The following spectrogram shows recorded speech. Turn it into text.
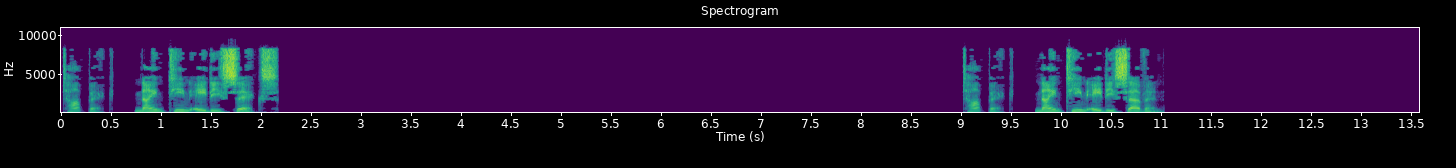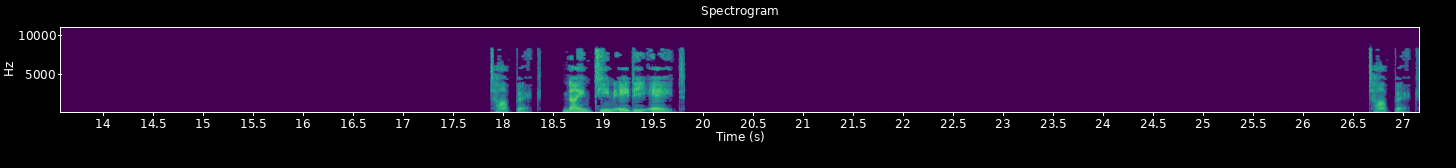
Topic 1986. 1987. Topic 1988. Topic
